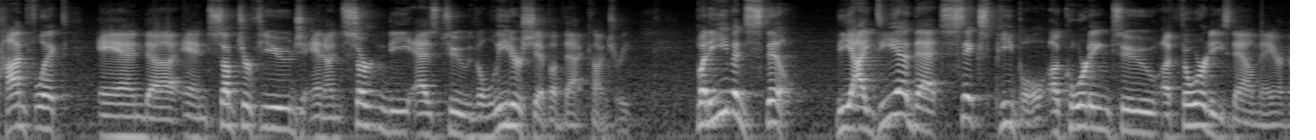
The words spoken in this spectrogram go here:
conflict and uh, and subterfuge and uncertainty as to the leadership of that country. But even still, the idea that six people, according to authorities down there,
